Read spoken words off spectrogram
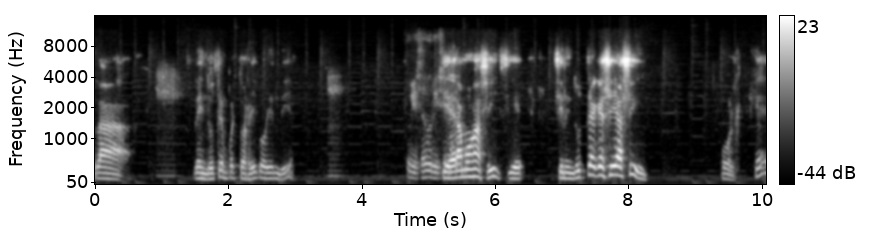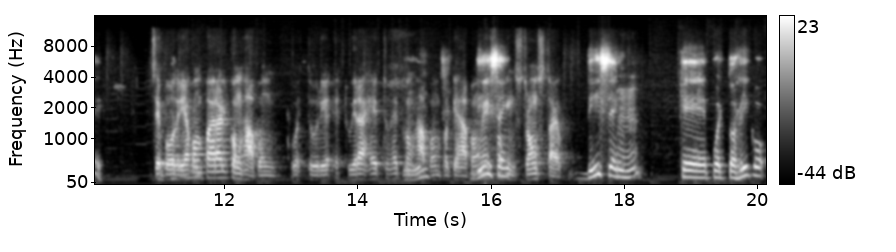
la, la industria en Puerto Rico hoy en día? Estuviese Si durísimo. éramos así, si, si la industria que sea así, ¿por qué? Se podría comparar con Japón. O estuviera, estuviera head to head con. Japón, porque Japón es Dicen- fucking strong style. Dicen que Puerto Rico,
